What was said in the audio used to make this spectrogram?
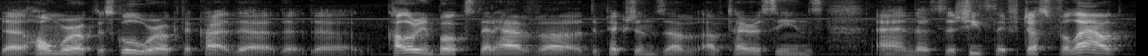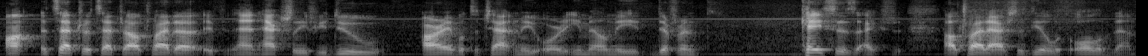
the homework, the schoolwork, the the the, the coloring books that have uh, depictions of of Torah scenes, and the, the sheets they just fill out, etc. Uh, etc. I'll try to if, and actually if you do are able to chat me or email me different cases, I'll try to actually deal with all of them.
